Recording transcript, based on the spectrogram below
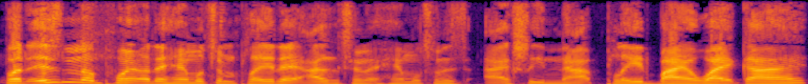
But isn't the point of the Hamilton play that Alexander Hamilton is actually not played by a white guy?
